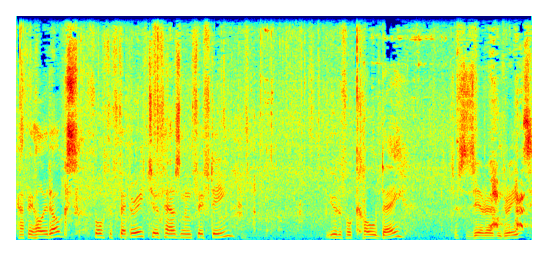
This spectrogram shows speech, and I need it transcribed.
Happy Holidogs, 4th of February 2015. Beautiful cold day, just zero degrees.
